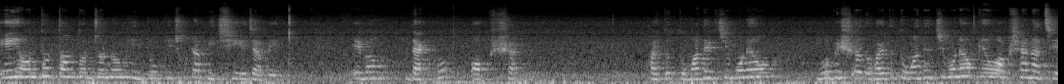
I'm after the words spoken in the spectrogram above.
এই অন্তর্দ্বন্দ্বর জন্য কিন্তু কিছুটা পিছিয়ে যাবে। এবং দেখো অপশান হয়তো তোমাদের জীবনেও ভবিষ্যৎ, হয়তো তোমাদের জীবনেও কেউ অপশান আছে,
